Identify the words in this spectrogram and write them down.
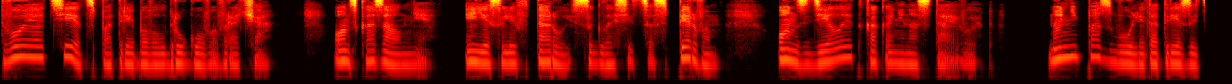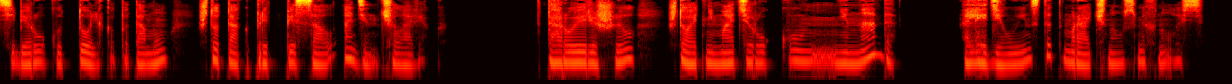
Твой отец потребовал другого врача. Он сказал мне, и если второй согласится с первым, он сделает, как они настаивают, но не позволит отрезать себе руку только потому, что так предписал один человек. Второй решил, что отнимать руку не надо? Леди Уинстед мрачно усмехнулась.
